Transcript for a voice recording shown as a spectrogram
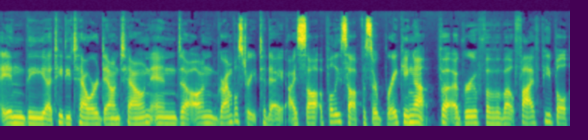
in the uh, TD Tower downtown and uh, on Granville Street today. I saw a police officer breaking up a group of about five people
